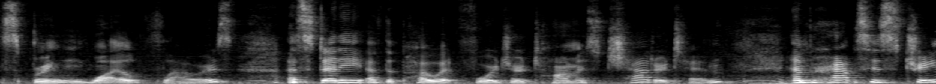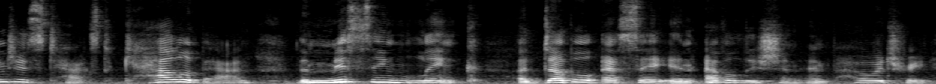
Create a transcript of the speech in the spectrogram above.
Spring Wild Flowers, a study of the poet forger Thomas Chatterton, and perhaps his strangest text, Caliban, the missing link a double essay in evolution and poetry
